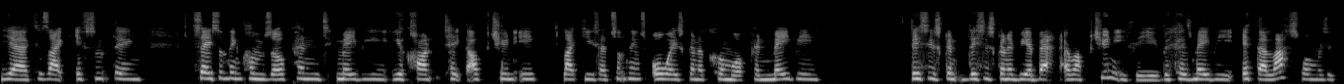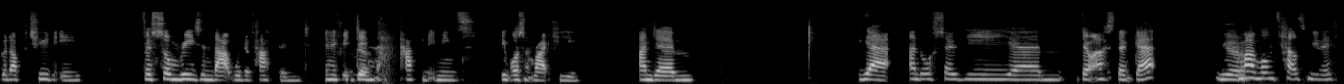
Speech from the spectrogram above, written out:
Yeah, because like if something, say something comes up and maybe you can't take the opportunity, like you said, something's always going to come up, and maybe this is going this is going to be a better opportunity for you because maybe if the last one was a good opportunity, for some reason that would have happened, and if it yeah. didn't happen, it means it wasn't right for you, and um, yeah, and also the um, don't ask, don't get. Yeah, my mom tells me this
